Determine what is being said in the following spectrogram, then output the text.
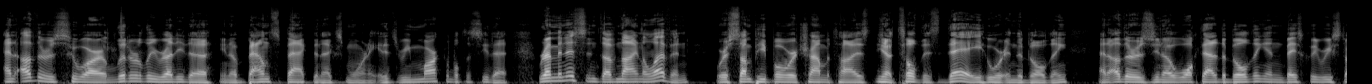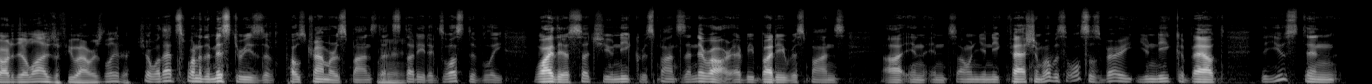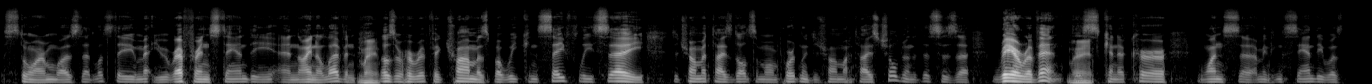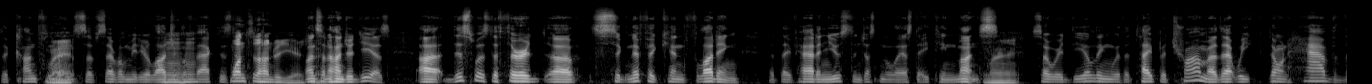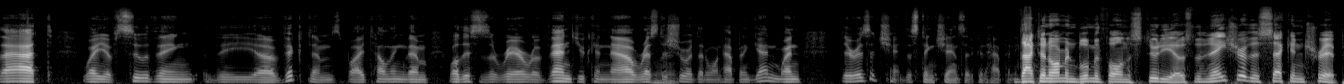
and others who are literally ready to, you know, bounce back the next morning. It's remarkable to see that, reminiscent of 9/11, where some people were traumatized, you know, till this day, who were in the building, and others, you know, walked out of the building and basically restarted their lives a few hours later. Sure. Well, that's one of the mysteries of post trauma response that's studied exhaustively why there's such unique responses. And there are. Everybody responds uh, in, in its own unique fashion. What was also very unique about the Houston storm was that, let's say you, met, you referenced Sandy and 9 11. Right. Those are horrific traumas, but we can safely say to traumatized adults and more importantly to traumatized children that this is a rare event. This can occur once. Uh, I mean, I think Sandy was the confluence of several meteorological factors. that- Once in a hundred years. once right? in a hundred years. Uh, this was the third uh, significant flooding that they've had in Houston just in the last 18 months. Right. So we're dealing with a type of trauma that we don't have that way of soothing the uh, victims by telling them, well, this is a rare event. You can now rest assured that it won't happen again when there is a chan distinct chance that it could happen. Dr. Norman Blumenthal in the studio. So the nature of the second trip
